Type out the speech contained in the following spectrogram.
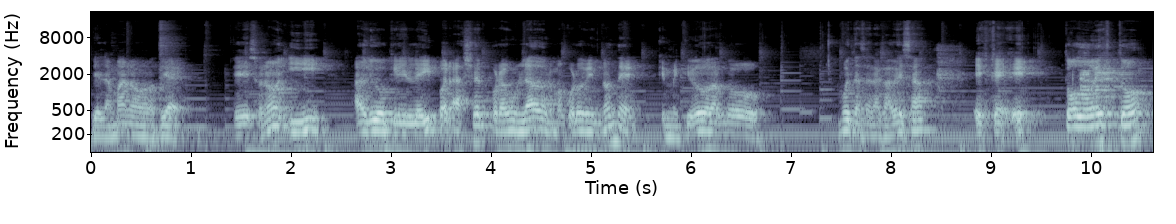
de la mano de, de, eso, ¿no? Y algo que leí por, ayer por algún lado, no me acuerdo bien dónde, que me quedó dando vueltas a la cabeza, es que eh, todo esto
